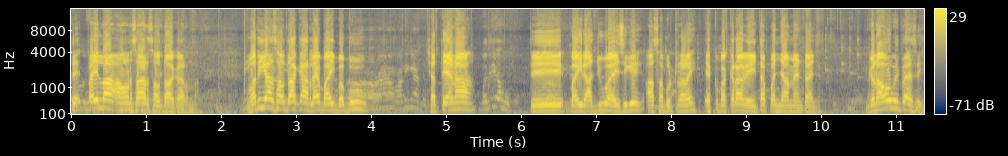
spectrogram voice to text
ਤੇ ਪਹਿਲਾ ਆਉਣ ਸਾਰ ਸੌਦਾ ਕਰਨ ਦਾ। ਵਧੀਆ ਸੌਦਾ ਕਰ ਲਿਆ ਬਾਈ ਬੱਬੂ, ਛੱਤਿਆਣਾ। ਤੇ ਬਾਈ ਰਾਜੂ ਆਏ ਸੀਗੇ ਆਸਾ ਬੁੱਟਰ ਵਾਲੇ, ਇੱਕ ਬੱਕਰਾ ਵੇਚਤਾ ਪੰਜਾਂ ਮਿੰਟਾਂ 'ਚ। ਗਣਾਓ ਵੀ ਪੈਸੇ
